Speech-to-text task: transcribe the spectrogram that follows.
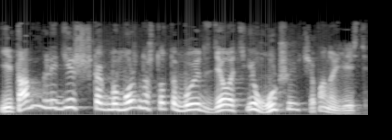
И там, глядишь, как бы можно что-то будет сделать и лучше, чем оно есть.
